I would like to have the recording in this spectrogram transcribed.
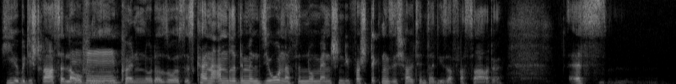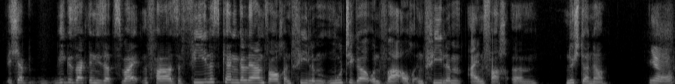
hier über die Straße laufen können oder so. Es ist keine andere Dimension. Das sind nur Menschen, die verstecken sich halt hinter dieser Fassade. Es ich habe, wie gesagt, in dieser zweiten Phase vieles kennengelernt, war auch in vielem mutiger und war auch in vielem einfach ähm, nüchterner. Ja.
